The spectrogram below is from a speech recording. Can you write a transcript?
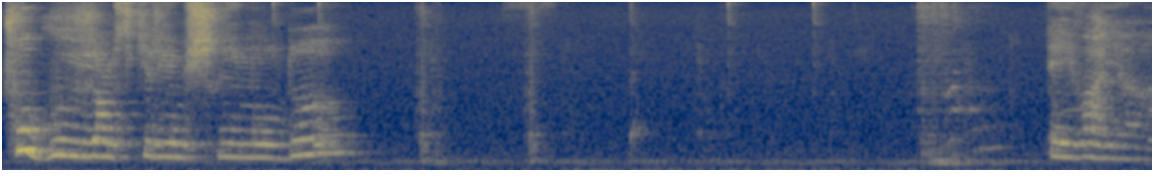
çok jumpscare yemişliğim oldu. Eyvah ya.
